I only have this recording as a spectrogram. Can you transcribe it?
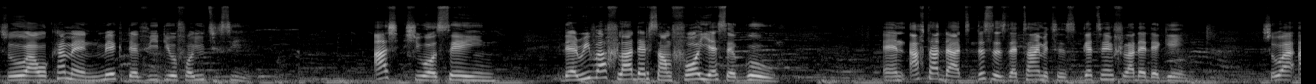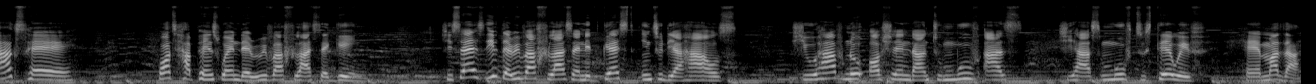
so i will come and make the video for you to see as she was saying the river flooded some four years ago. And after that this is the time it is getting flooded again. So i asked her what happens when the river floods again? She says if the river floods and it gets into their house she will have no option than to move as she has moved to stay with her mother.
